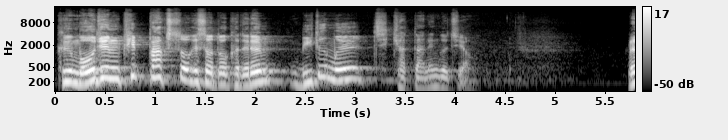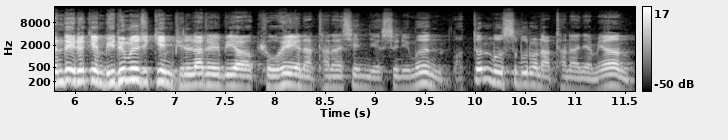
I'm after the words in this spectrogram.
그 모든 핍박 속에서도 그들은 믿음을 지켰다는 거지요. 그런데 이렇게 믿음을 지킨 빌라델비아 교회에 나타나신 예수님은 어떤 모습으로 나타나냐면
